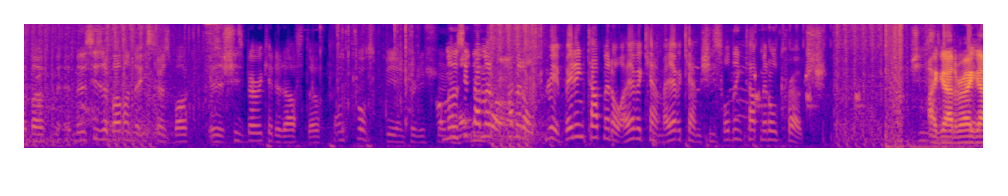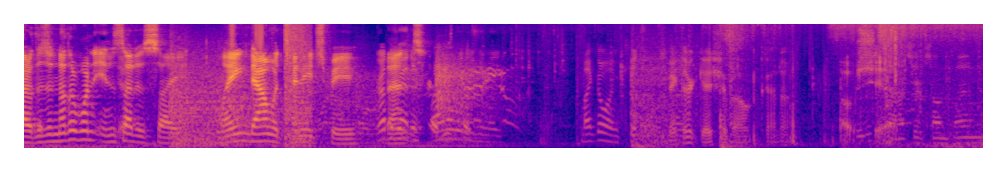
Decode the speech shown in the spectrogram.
Above. Lucy's above on the Easter's bulk. Uh, she's barricaded off though. One's close B, I'm pretty sure. Oh, Lucy, top middle. Top middle. Wait, baiting top middle. I have a cam. I have a cam. She's holding top middle crouch. She's I got her, I got her. There's another one inside his site, laying down with 10 HP. Grab the Vent. bandit. I don't know what his name is. Might go in kitchen. I think they're Geisha Bell, kinda. Oh shit. Flash or something.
